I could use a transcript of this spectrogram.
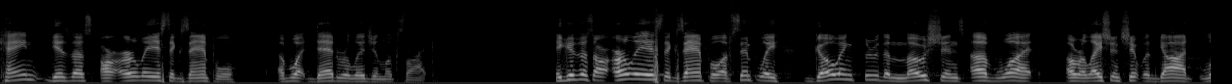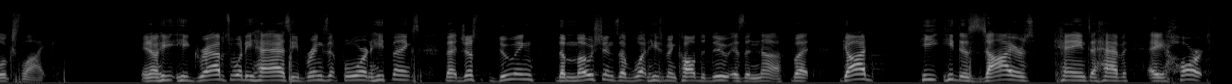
Cain gives us our earliest example of what dead religion looks like. He gives us our earliest example of simply going through the motions of what a relationship with God looks like. You know, he, he grabs what he has, he brings it forward, and he thinks that just doing the motions of what he's been called to do is enough. But God, he, he desires Cain to have a heart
